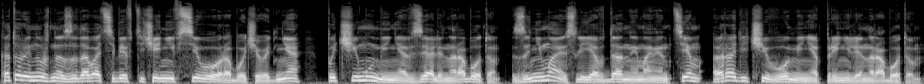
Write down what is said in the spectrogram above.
который нужно задавать себе в течение всего рабочего дня, почему меня взяли на работу? Занимаюсь ли я в данный момент тем, ради чего меня приняли на работу?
